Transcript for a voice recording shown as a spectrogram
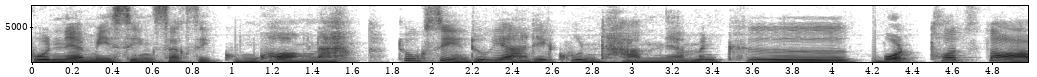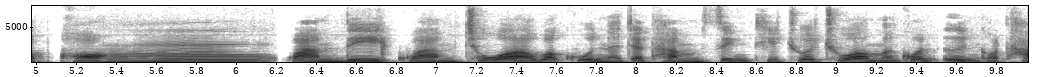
คุณเนี่ยมีสิ่งศักดิ์สิทธิ์คุ้มครองนะ ทุกสิ่งทุกอย่างที่คุณทำเนี่ยมันคือบททดสอบของความดีความชั่ว ว่าคุณน่ะจะทำสิ่งที่ชั่วๆเหมือนคนอื่นเขาท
